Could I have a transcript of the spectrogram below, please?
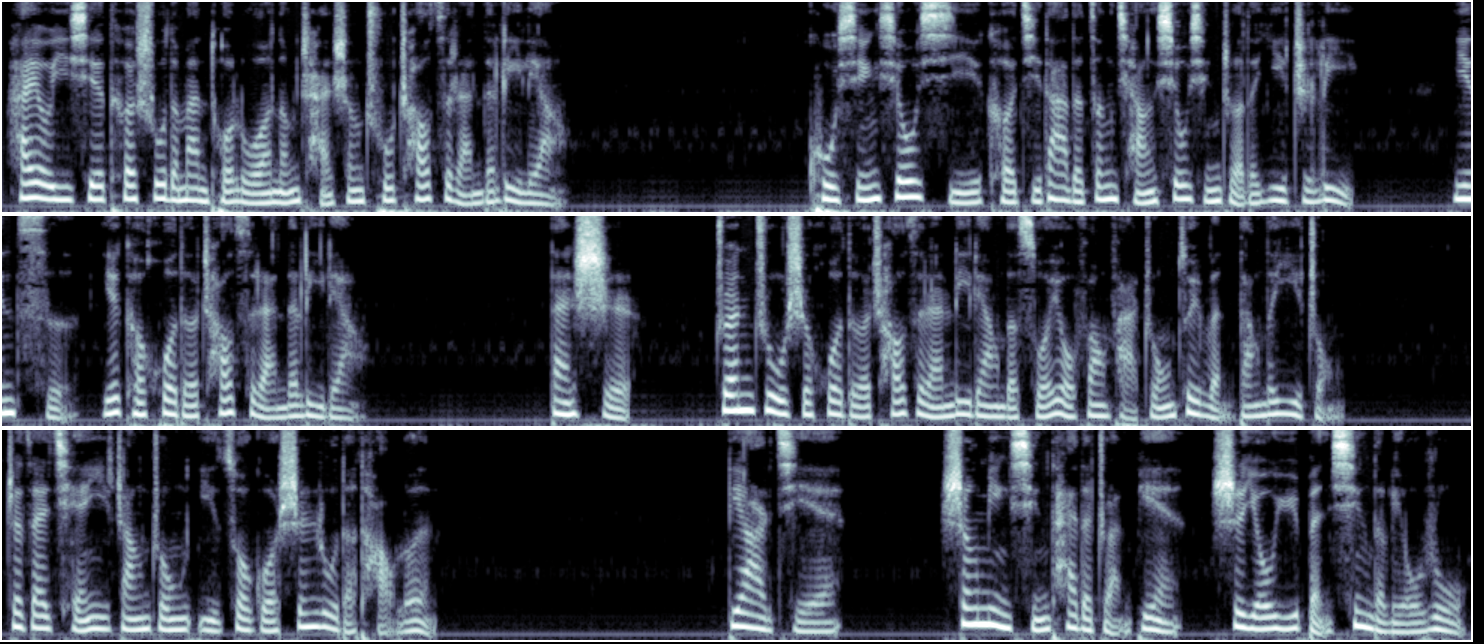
还有一些特殊的曼陀罗能产生出超自然的力量。苦行修习可极大的增强修行者的意志力。因此，也可获得超自然的力量。但是，专注是获得超自然力量的所有方法中最稳当的一种。这在前一章中已做过深入的讨论。第二节，生命形态的转变是由于本性的流入。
